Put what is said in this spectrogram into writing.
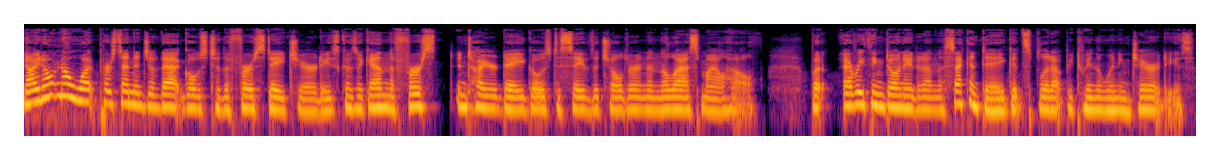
Now I don't know what percentage of that goes to the first day charities because again, the first entire day goes to Save the Children and the Last Mile Health, but everything donated on the second day gets split up between the winning charities.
